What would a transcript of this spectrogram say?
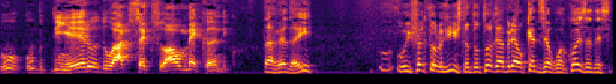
o, o dinheiro do ato sexual mecânico. Tá vendo aí? O, infectologista, doutor Gabriel, quer dizer alguma coisa nesse,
